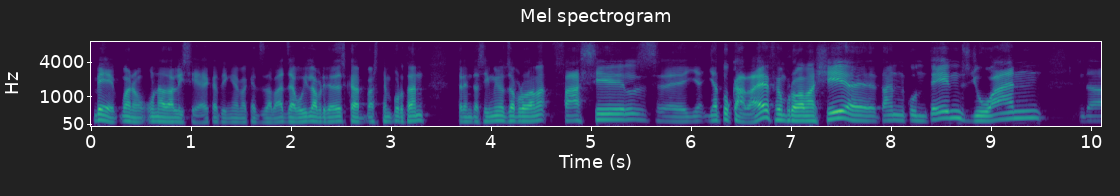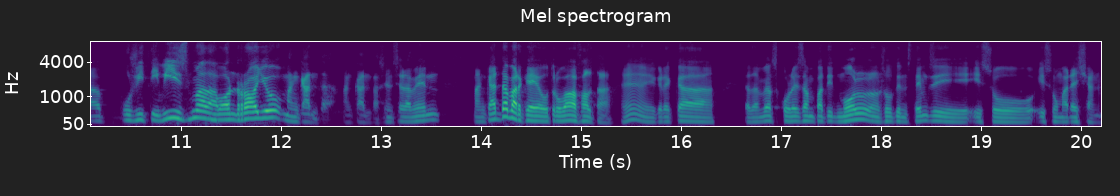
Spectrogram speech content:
Bé, bueno, una delícia eh, que tinguem aquests debats. Avui la veritat és que estem portant 35 minuts de programa fàcils. Eh, ja, ja eh? Fer un programa així, eh, tan contents, jugant, de positivisme, de bon rotllo. M'encanta, m'encanta, sincerament. M'encanta perquè ho trobava a faltar. Eh? I crec que, que també els culers han patit molt en els últims temps i, i s'ho mereixen.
